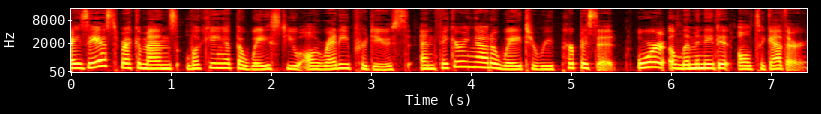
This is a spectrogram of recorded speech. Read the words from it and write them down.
Isaias recommends looking at the waste you already produce and figuring out a way to repurpose it or eliminate it altogether.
